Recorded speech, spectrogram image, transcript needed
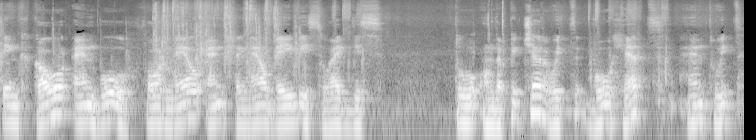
pink color and blue for male and female babies like this two on the picture with blue head and with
